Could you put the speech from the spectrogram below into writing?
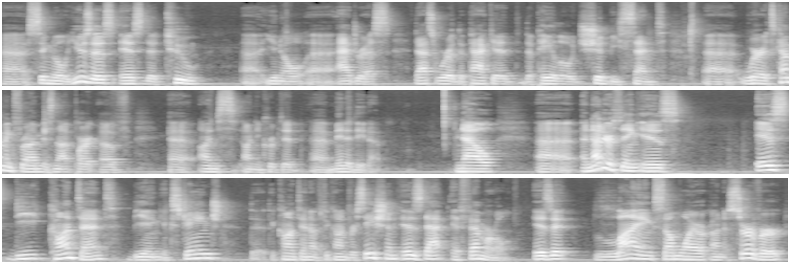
uh, Signal uses is the to, uh, you know, uh, address. That's where the packet, the payload, should be sent. Uh, where it's coming from is not part of uh, un- unencrypted metadata. Now, another thing is, is the content being exchanged, the, the content of the conversation, is that ephemeral? Is it lying somewhere on a server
